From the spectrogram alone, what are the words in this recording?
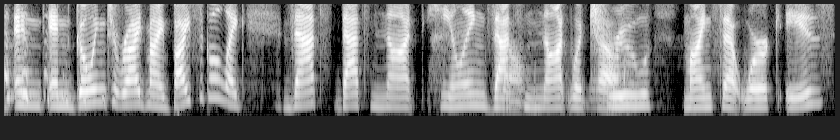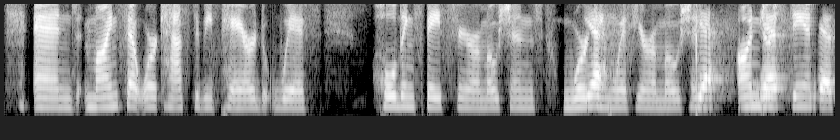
and and going to ride my bicycle like that's that's not healing that's no. not what no. true mindset work is and mindset work has to be paired with holding space for your emotions working yes. with your emotions yes. understand yes.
